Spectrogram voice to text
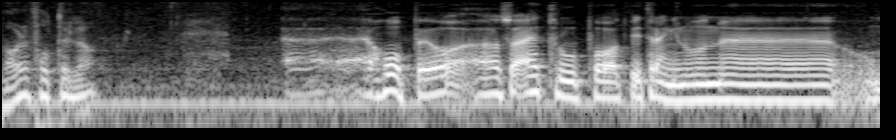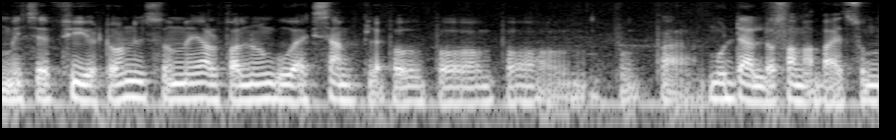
hva har du fått til da? Eh, jeg håper jo, altså jeg tror på at vi trenger noen, eh, om ikke fyrtårn, som iallfall noen gode eksempler på, på, på, på, modell og samarbeid som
